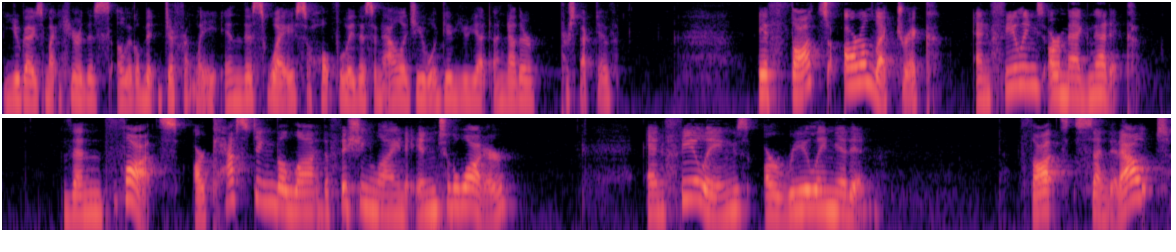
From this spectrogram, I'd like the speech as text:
you guys might hear this a little bit differently in this way. So, hopefully, this analogy will give you yet another perspective. If thoughts are electric and feelings are magnetic, then thoughts are casting the, line, the fishing line into the water, and feelings are reeling it in. Thoughts send it out,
